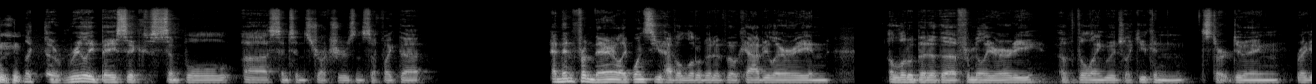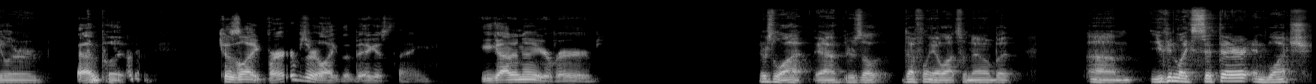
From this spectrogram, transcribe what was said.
Mhm. like the really basic simple uh sentence structures and stuff like that. And then from there like once you have a little bit of vocabulary and a little bit of the familiarity of the language like you can start doing regular input. Because like verbs are like the biggest thing. You got to know your verbs. There's a lot. Yeah, there's a definitely a lot to know, but um you can like sit there and watch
